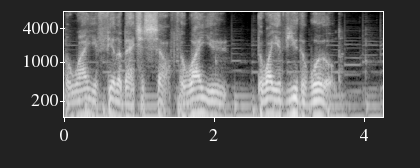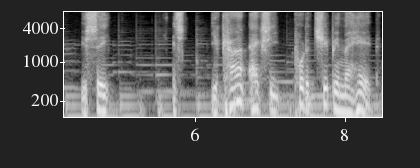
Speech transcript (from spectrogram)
the way you feel about yourself, the way you the way you view the world. You see, it's you can't actually put a chip in the head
